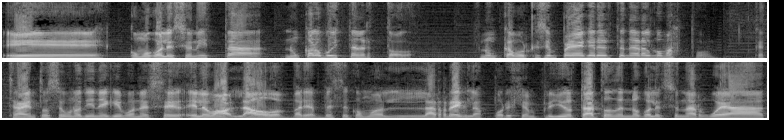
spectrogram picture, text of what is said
Eh, como coleccionista, nunca lo podéis tener todo. Nunca, porque siempre hay que querer tener algo más, po. ¿Cachai? Entonces uno tiene que ponerse. Él lo hemos hablado varias veces como las reglas. Por ejemplo, yo trato de no coleccionar weas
